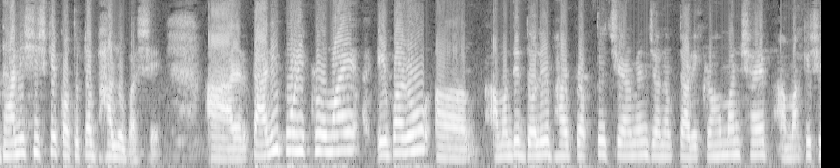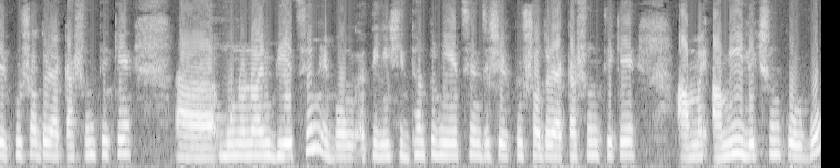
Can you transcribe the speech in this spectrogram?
ধানের শীষকে কতটা ভালোবাসে। আর তারই পরিক্রমায় এবারও আমাদের দলের ভারপ্রাপ্ত চেয়ারম্যান জনাব তারেক রহমান সাহেব আমাকে শেরপুর সদর এক আসন থেকে মনোনয়ন দিয়েছেন এবং তিনি সিদ্ধান্ত নিয়েছেন যে শেরপুর সদর এক আসন থেকে আমি- ইলেকশন করব।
